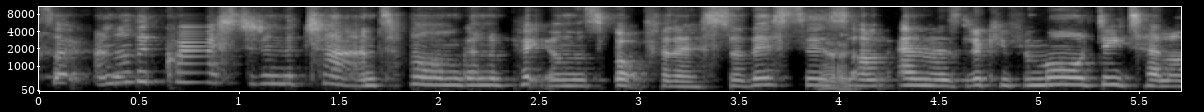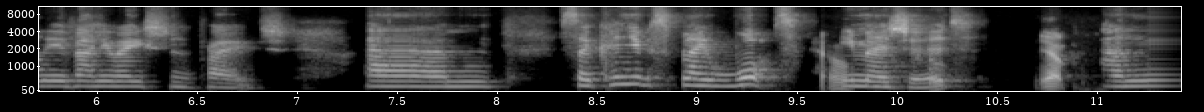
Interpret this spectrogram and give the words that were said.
So another question in the chat, and Tom, I'm going to put you on the spot for this. So this is yeah. um, Emma's looking for more detail on the evaluation approach. Um, so can you explain what you measured yep. and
